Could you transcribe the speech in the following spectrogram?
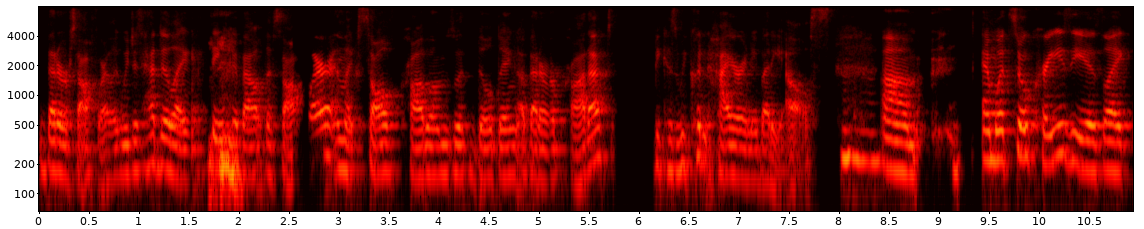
better software like we just had to like think mm-hmm. about the software and like solve problems with building a better product because we couldn't hire anybody else mm-hmm. um and what's so crazy is like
